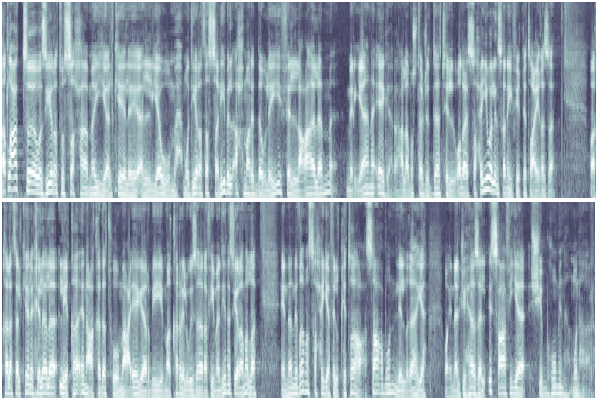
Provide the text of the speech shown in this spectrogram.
أطلعت وزيرة الصحة مي الكيلي اليوم. مديرة الصليب الأحمر الدولي في العالم مريانا إيجر على مستجدات الوضع الصحي والإنساني في قطاع غزة. وقالت الكيلي خلال لقاء عقدته مع إيجر بمقر الوزارة في مدينة رام الله إن النظام الصحي في القطاع صعب للغاية وإن الجهاز الإسعافي شبه منهار.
